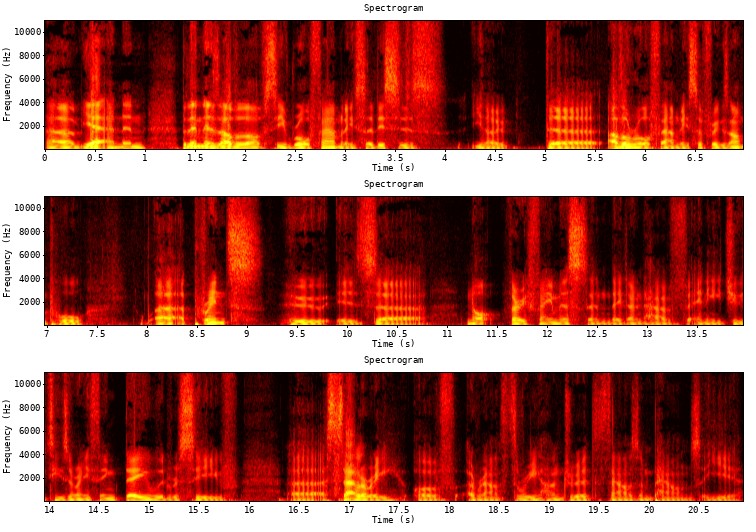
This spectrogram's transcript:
Um, yeah, and then but then there's other obviously royal families. So this is you know the other royal family. So for example, uh, a prince who is uh, not very famous and they don't have any duties or anything, they would receive uh, a salary of around three hundred thousand pounds a year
